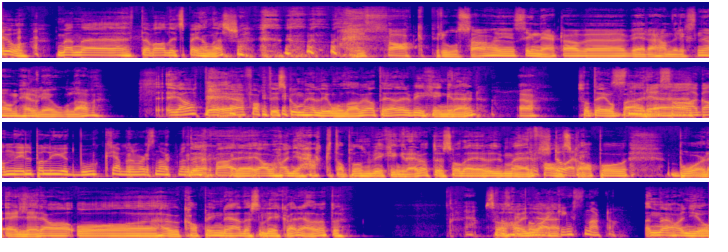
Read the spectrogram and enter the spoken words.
jo, men uh, det var litt spennende, så. En sakprosa signert av eh, Vera Henriksen om hellige Olav. Ja, det er faktisk om Hellige Olav, ja, det er den vikinggreiene. Ja. Så det er jo bare Snorresagaen vil på lydbok kommer han vel snart med. det er bare, ja, Han er hekta på noen vikinggreier, vet du, så det er jo mer Forstår faenskap og bålellere og haugkapping. Det er det som liker er det, vet du. Ja, Så så skal vi på han er- Vikings snart, da. Nei, han jo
